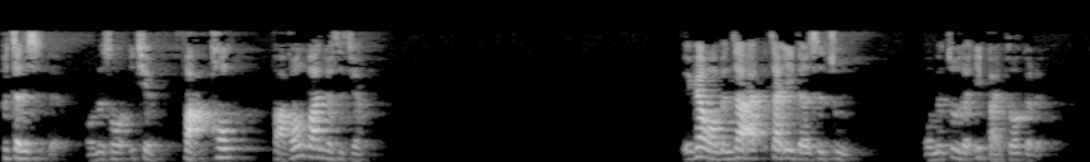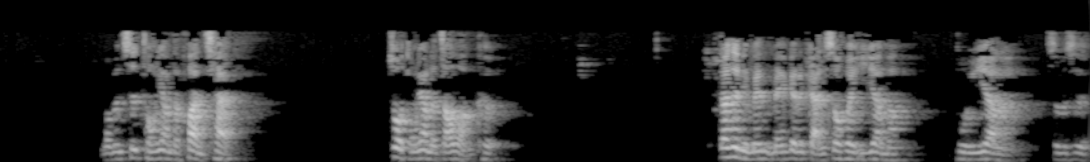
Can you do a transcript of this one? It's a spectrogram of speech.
不真实的。我们说一切法空，法空观就是这样。你看，我们在在义德寺住，我们住的一百多个人，我们吃同样的饭菜，做同样的早晚课，但是你们每个人感受会一样吗？不一样啊，是不是？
